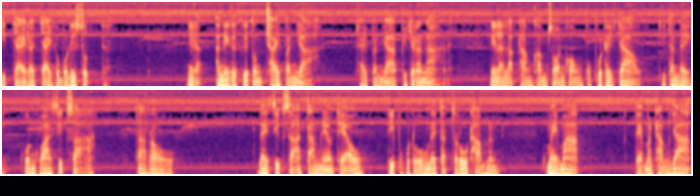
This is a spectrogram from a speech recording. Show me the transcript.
จิตใจแล้วใจก็บริสุทธิ์นี่แหละ อันนี้ก็คือต้องใช้ปัญญา ใช้ปัญญาพิจารณานี่แหละหลักธรรมคำสอนของพระพุทธเจ้าที่ท่านได้ค้นคว้าศึกษา ถ้าเราได้ศึกษาตามแนวแถว ที่พระพุทธองค์ได้ตรัสรู้ธรรมนั้น ไม่มาก แต่มันทำยาก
